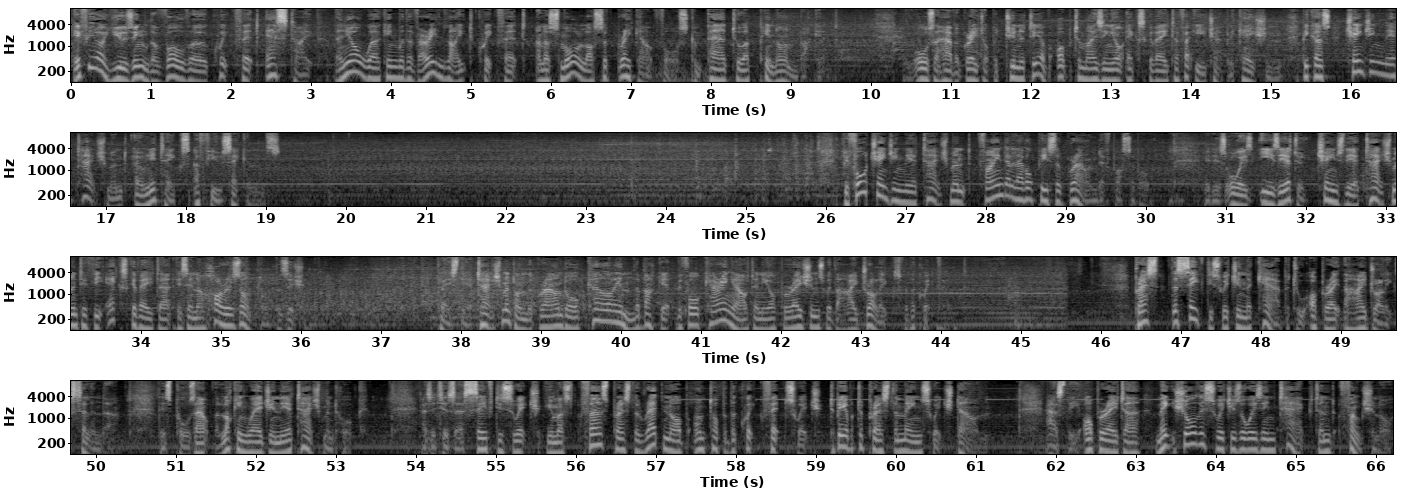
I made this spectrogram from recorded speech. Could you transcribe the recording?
If you're using the Volvo QuickFit S-Type, then you're working with a very light QuickFit and a small loss of breakout force compared to a pin-on bucket. You also have a great opportunity of optimizing your excavator for each application because changing the attachment only takes a few seconds. Before changing the attachment, find a level piece of ground if possible. It is always easier to change the attachment if the excavator is in a horizontal position. Place the attachment on the ground or curl in the bucket before carrying out any operations with the hydraulics for the quick fit. Press the safety switch in the cab to operate the hydraulic cylinder. This pulls out the locking wedge in the attachment hook. As it is a safety switch, you must first press the red knob on top of the quick fit switch to be able to press the main switch down. As the operator, make sure the switch is always intact and functional.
